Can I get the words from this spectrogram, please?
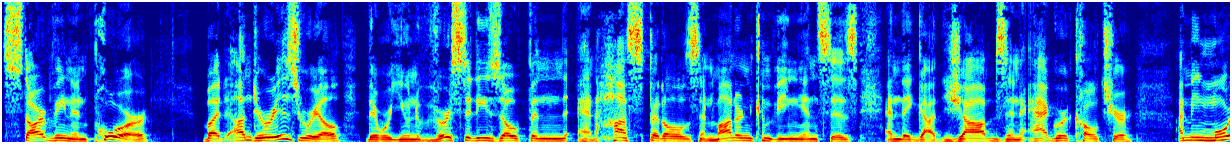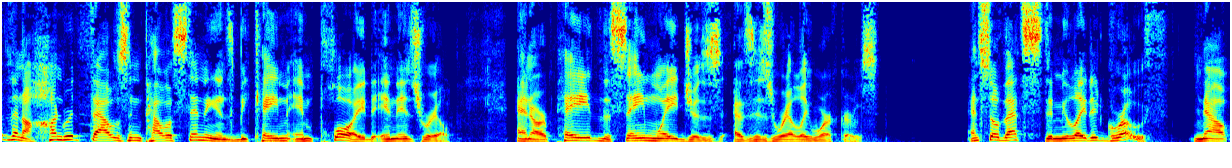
starving and poor but under Israel, there were universities opened and hospitals and modern conveniences, and they got jobs in agriculture. I mean, more than 100,000 Palestinians became employed in Israel and are paid the same wages as Israeli workers. And so that stimulated growth. Now,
